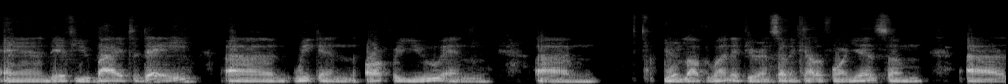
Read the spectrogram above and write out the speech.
And if you buy it today, uh, we can offer you and um, your loved one, if you're in Southern California, some uh,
